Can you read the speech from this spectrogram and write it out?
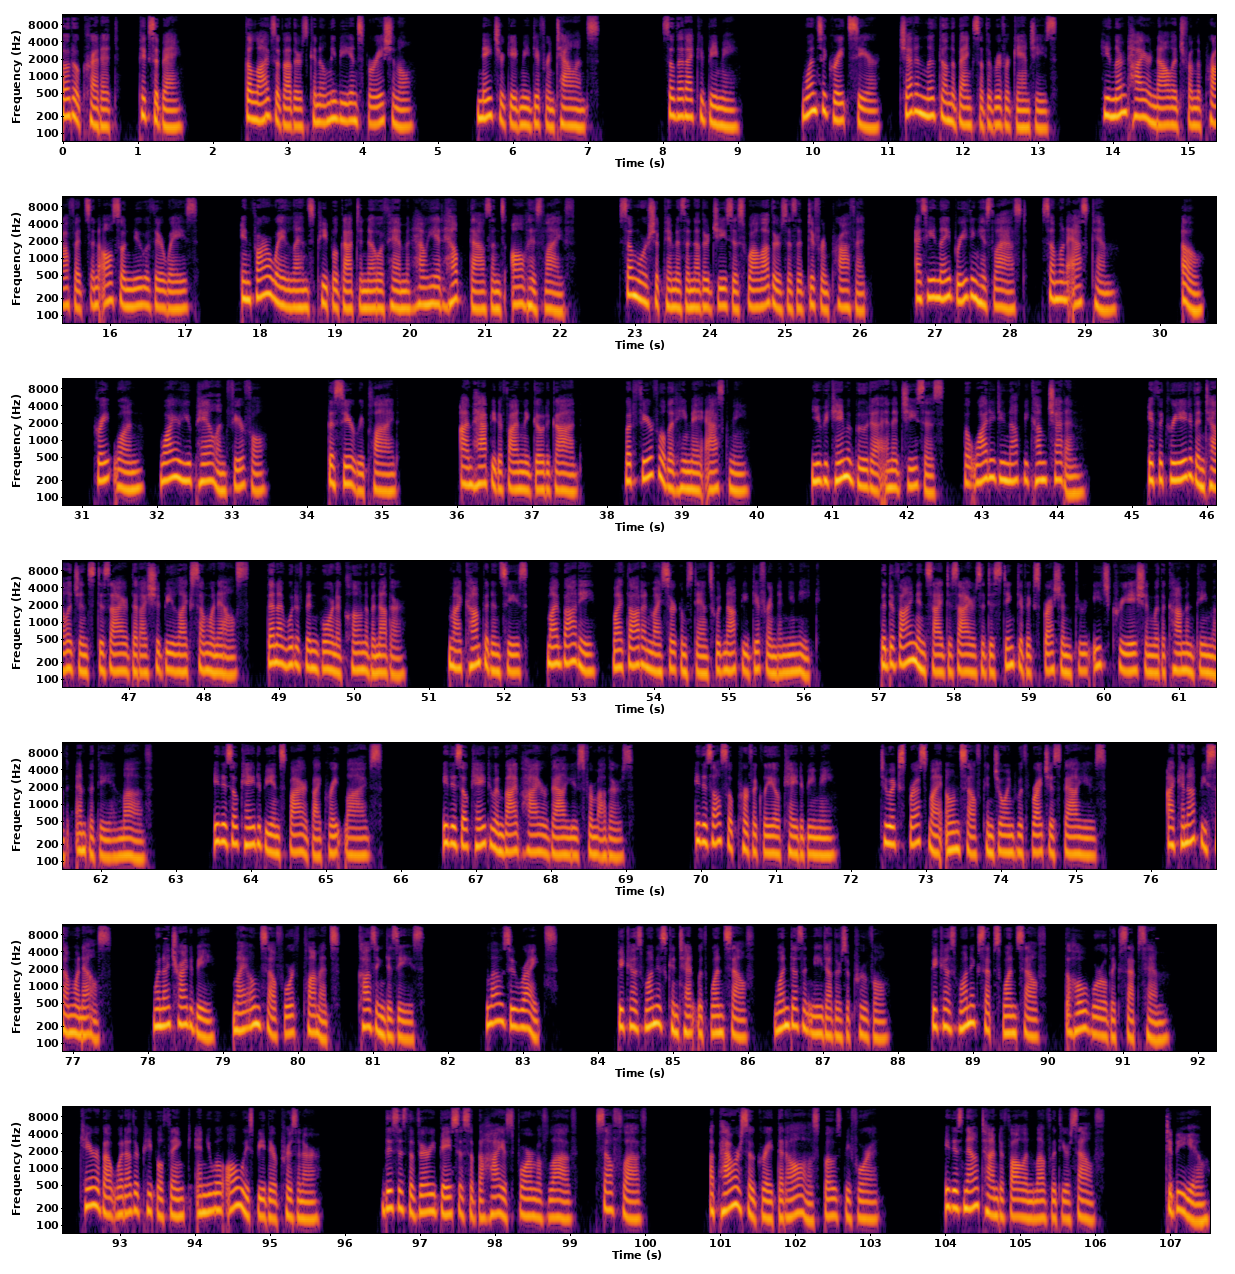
Photo credit Pixabay. The lives of others can only be inspirational. Nature gave me different talents. So that I could be me. Once a great seer, Chetan lived on the banks of the river Ganges. He learned higher knowledge from the prophets and also knew of their ways. In faraway lands, people got to know of him and how he had helped thousands all his life. Some worshipped him as another Jesus, while others as a different prophet. As he lay breathing his last, someone asked him, Oh, great one, why are you pale and fearful? The seer replied, I'm happy to finally go to God. But fearful that he may ask me. You became a Buddha and a Jesus, but why did you not become Chetan? If the creative intelligence desired that I should be like someone else, then I would have been born a clone of another. My competencies, my body, my thought, and my circumstance would not be different and unique. The divine inside desires a distinctive expression through each creation with a common theme of empathy and love. It is okay to be inspired by great lives. It is okay to imbibe higher values from others. It is also perfectly okay to be me. To express my own self conjoined with righteous values. I cannot be someone else. When I try to be, my own self worth plummets, causing disease. Lao Tzu writes Because one is content with oneself, one doesn't need others' approval. Because one accepts oneself, the whole world accepts him. Care about what other people think, and you will always be their prisoner. This is the very basis of the highest form of love, self love. A power so great that all else bows before it. It is now time to fall in love with yourself. To be you.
